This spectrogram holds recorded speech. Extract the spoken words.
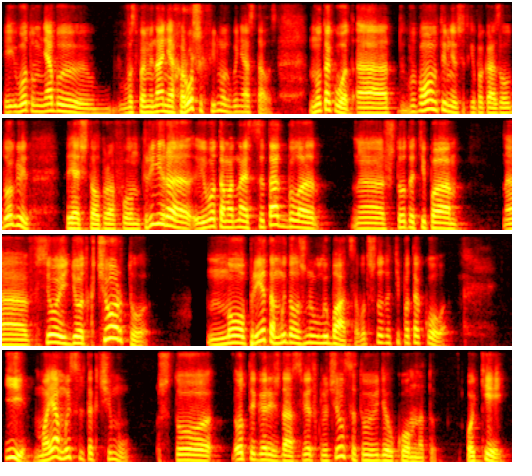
и вот у меня бы воспоминаний о хороших фильмах бы не осталось. Ну так вот, а, по-моему, ты мне все-таки показывал Догвиль, я читал про фон Трира, и вот там одна из цитат была, э, что-то типа «все идет к черту», но при этом мы должны улыбаться. Вот что-то типа такого. И моя мысль-то к чему? Что вот ты говоришь, да, свет включился, ты увидел комнату. Окей.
